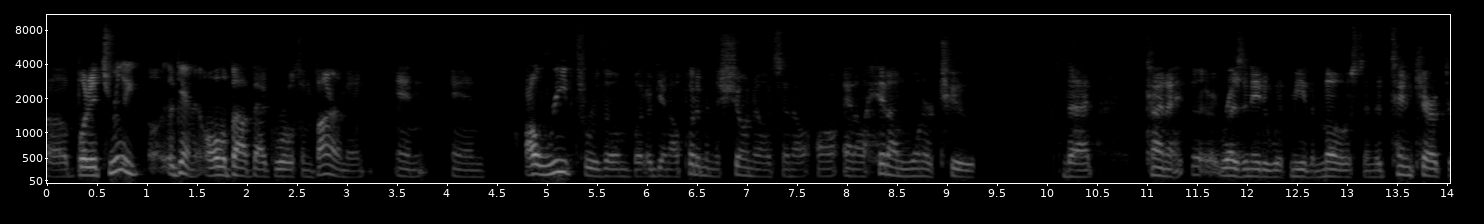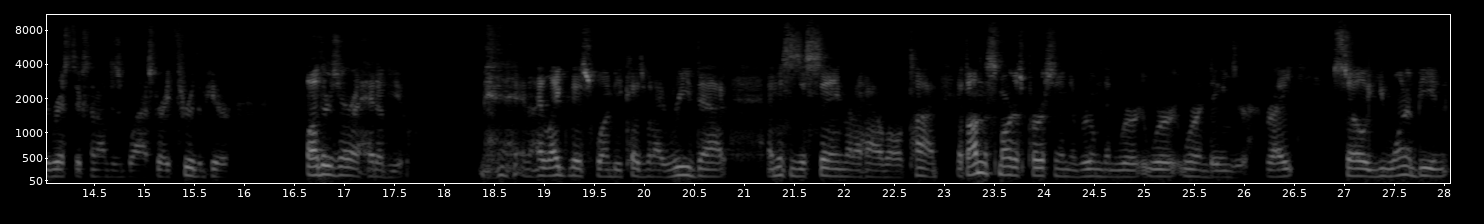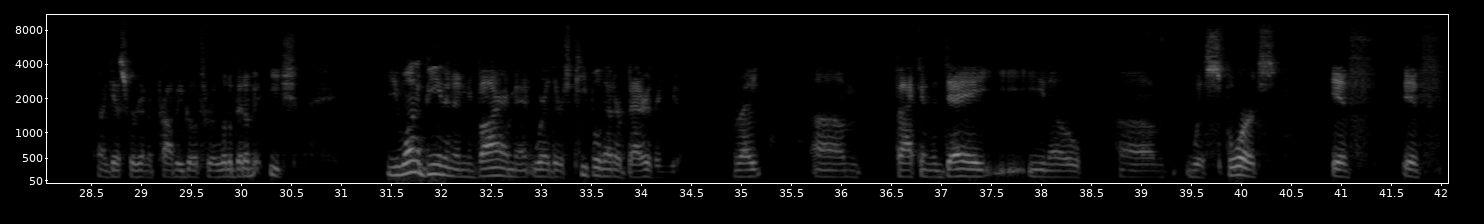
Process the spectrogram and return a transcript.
Uh, but it's really, again, all about that growth environment, and and I'll read through them, but again, I'll put them in the show notes, and I'll, I'll and I'll hit on one or two that kind of uh, resonated with me the most, and the ten characteristics, and I'll just blast right through them here. Others are ahead of you, and I like this one because when I read that, and this is a saying that I have all the time: if I'm the smartest person in the room, then we're we're we're in danger, right? So you want to be in. I guess we're going to probably go through a little bit of each. You want to be in an environment where there's people that are better than you right? Um, back in the day, you know, um, with sports, if if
